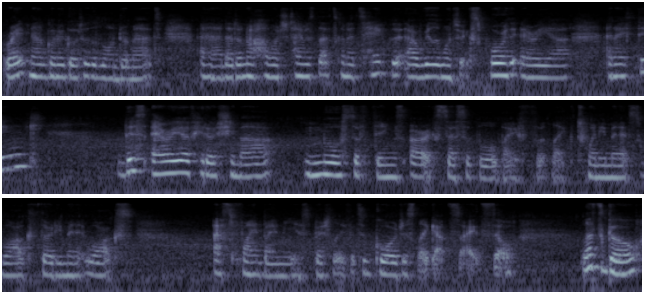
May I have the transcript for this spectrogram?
Right now i'm gonna go to the laundromat and i don't know how much time is that's gonna take but i really want to explore the area and i think this area of hiroshima most of things are accessible by foot like 20 minutes walk 30 minute walks as fine by me, especially if it's a gorgeous like outside. So let's go.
